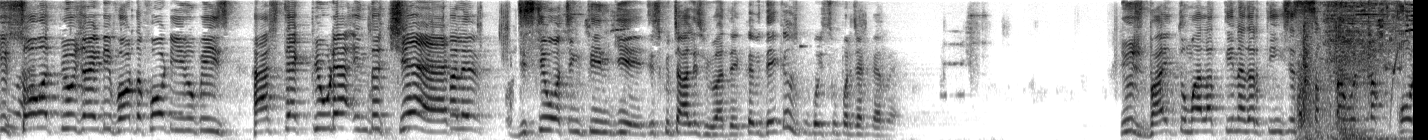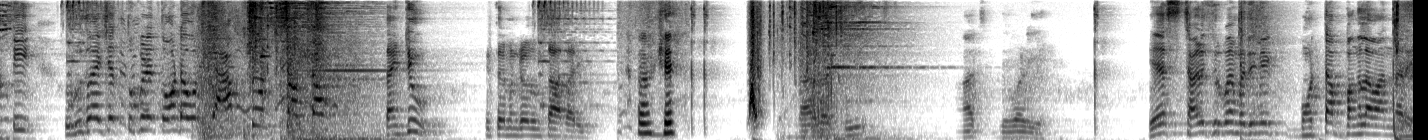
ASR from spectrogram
you so much, Piyush ID, for the 40 rupees. Hashtag Pewda in the chat. वाले जिसकी वॉचिंग तीन की है जिसको 40 व्यू आते हैं, कभी देखे उसको कोई सुपर चैट कर रहा है पीयूष भाई तुम्हाला तीन हज़ार तीनशे सत्तावन्न कोटी हृदयाचे तुकडे तोंडावरती शाउट थँक्यू मित्रमंडळ तुमचा आभारी ओके. दादाची आज दिवाळी आहे. येस चाळीस रुपयामध्ये मी मोठा बंगला बांधणार आहे.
